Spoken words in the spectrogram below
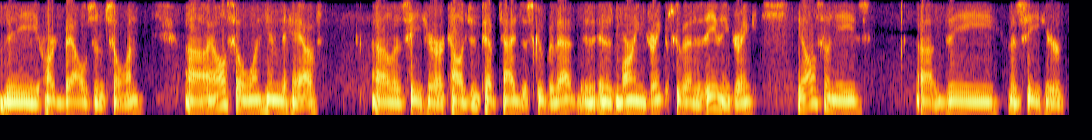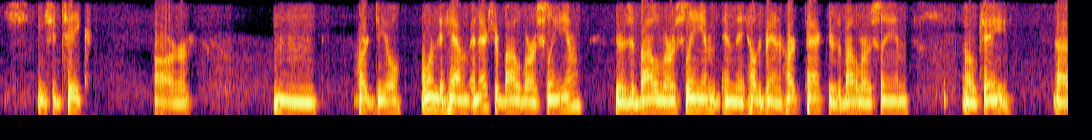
the heart valves and so on. Uh, I also want him to have, uh, let's see here, our collagen peptides, a scoop of that in his morning drink, a scoop of that in his evening drink. He also needs uh, the let's see here, he should take our hmm, heart deal. I want him to have an extra bottle of our selenium. There's a bottle of our selenium in the Healthy Brain and Heart Pack. There's a bottle of our selenium, okay, uh,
